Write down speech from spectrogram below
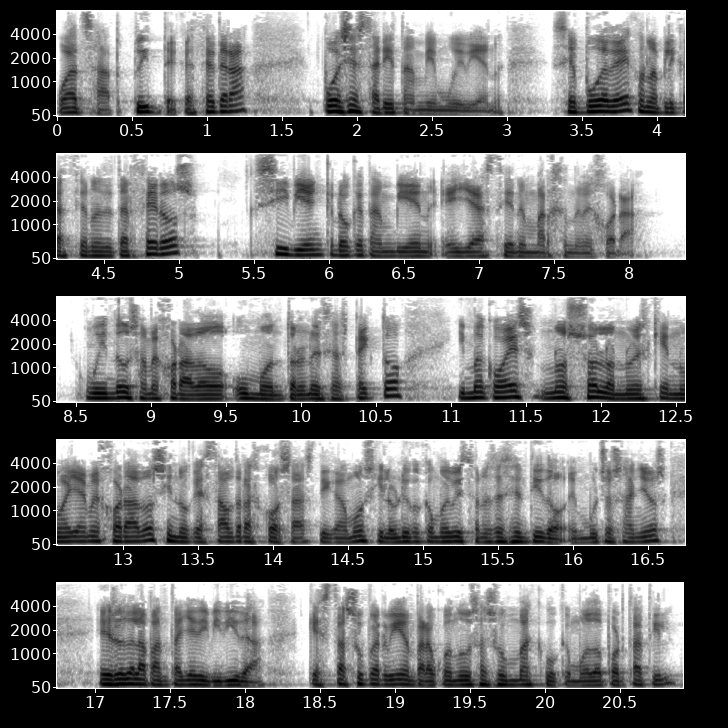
WhatsApp, Twitter, etcétera, pues estaría también muy bien. Se puede con aplicaciones de terceros, si bien creo que también ellas tienen margen de mejora. Windows ha mejorado un montón en ese aspecto y macOS no solo no es que no haya mejorado, sino que está otras cosas, digamos, y lo único que hemos visto en ese sentido en muchos años es lo de la pantalla dividida, que está súper bien para cuando usas un MacBook en modo portátil,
